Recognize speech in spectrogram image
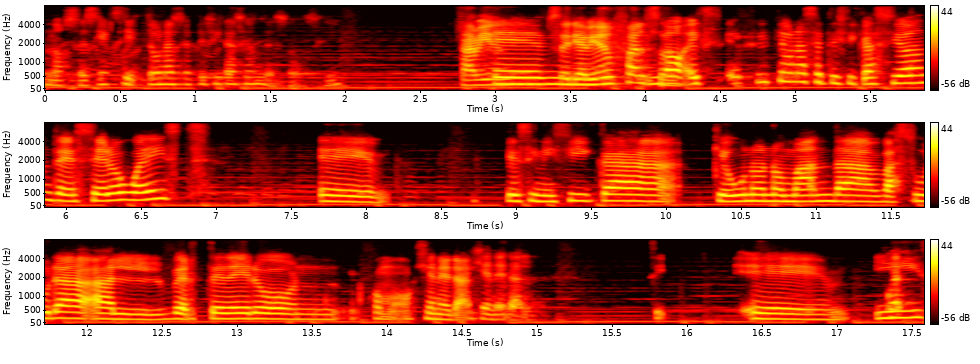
no sé si existe una certificación de eso, ¿sí? Está bien, sería bien falso. No, existe una certificación de zero waste, eh, que significa que uno no manda basura al vertedero como general. General. Eh, y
